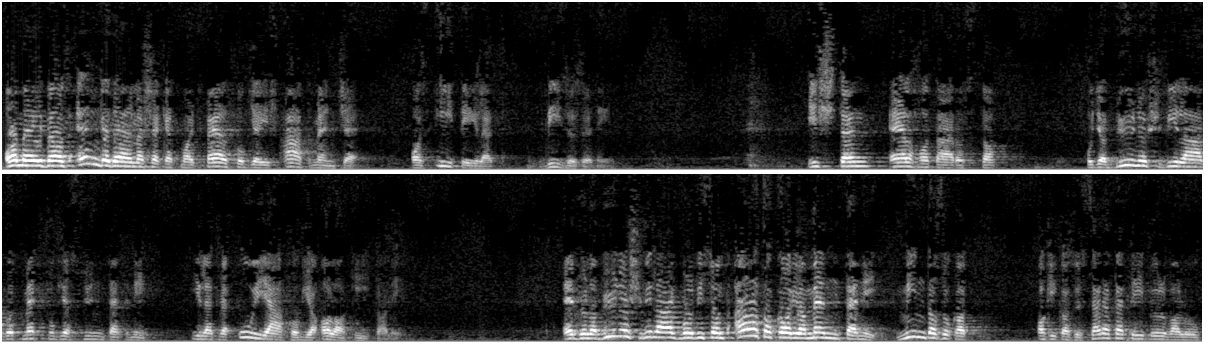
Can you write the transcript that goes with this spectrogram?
amelybe az engedelmeseket majd felfogja és átmentse az ítélet vízözönén. Isten elhatározta, hogy a bűnös világot meg fogja szüntetni, illetve újjá fogja alakítani. Ebből a bűnös világból viszont át akarja menteni mindazokat, akik az ő szeretetéből valók,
